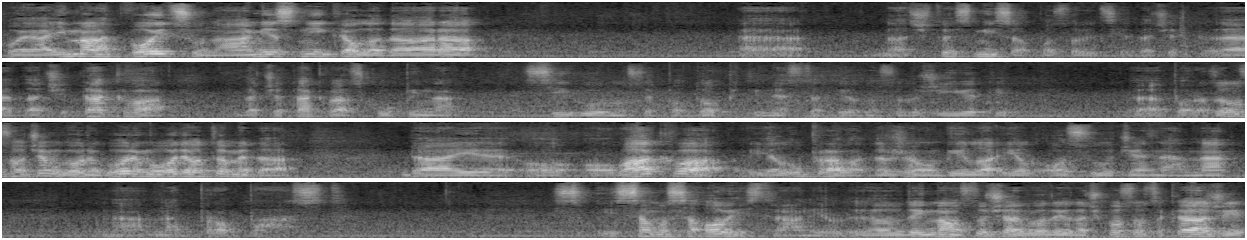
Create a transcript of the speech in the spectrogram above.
koja ima dvojicu namjesnika vladara uh, znači to je smisao poslovice da će uh, da će takva da će takva skupina sigurno se potopiti nestati odnosno doživjeti uh, poraz. Odnosno o čemu govorimo govorimo ovdje o tome da da je ovakva je uprava državom bila je osuđena na na na propast samo sa ove strane. Ovdje imamo slučaj ovdje, znači poslovca kaže,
